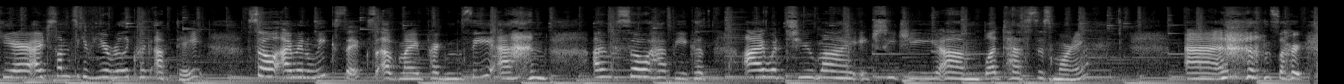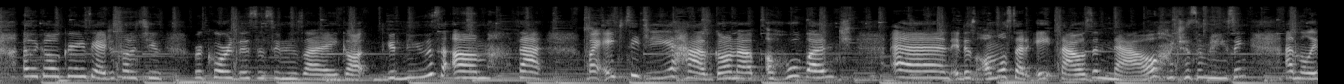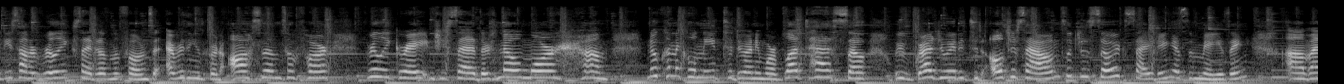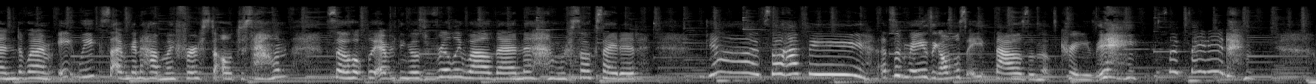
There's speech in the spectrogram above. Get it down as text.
here. I just wanted to give you a really quick update. So I'm in week six of my pregnancy and I'm so happy because I went to my HCG um, blood test this morning and I'm sorry, I look all crazy. I just wanted to record this as soon as I got good news um, that my HCG has gone up a whole bunch and it is almost at 8,000 now, which is amazing. And the lady sounded really excited on the phone, so everything is going awesome so far, really great. And she said there's no more, um, no clinical need to do any more blood tests. So we've graduated to ultrasounds, which is so exciting. It's amazing. Um, and when I'm eight weeks, I'm gonna have my first ultrasound. So hopefully everything goes really well then. And we're so excited. Yeah, I'm so happy. That's amazing. Almost 8,000. That's crazy. so excited.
